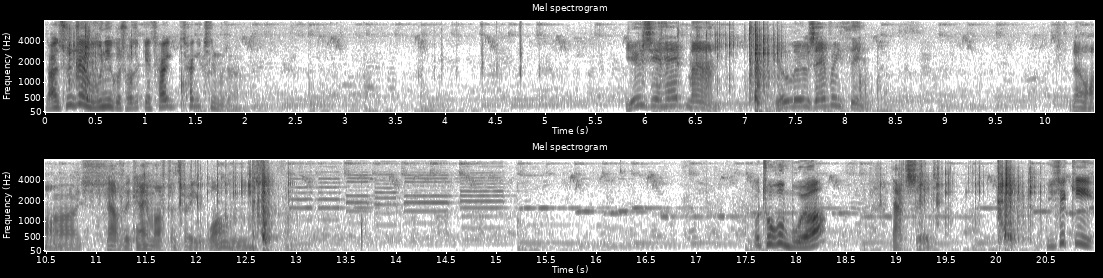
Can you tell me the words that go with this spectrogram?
난 순전히 운이고 저 새끼는 사기, 사기치는 거잖아 Use your head, man. You'll lose everything. No harm. 아씨 Now, if we came after three ones, 어 저건 뭐야? that's it. 이 새끼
